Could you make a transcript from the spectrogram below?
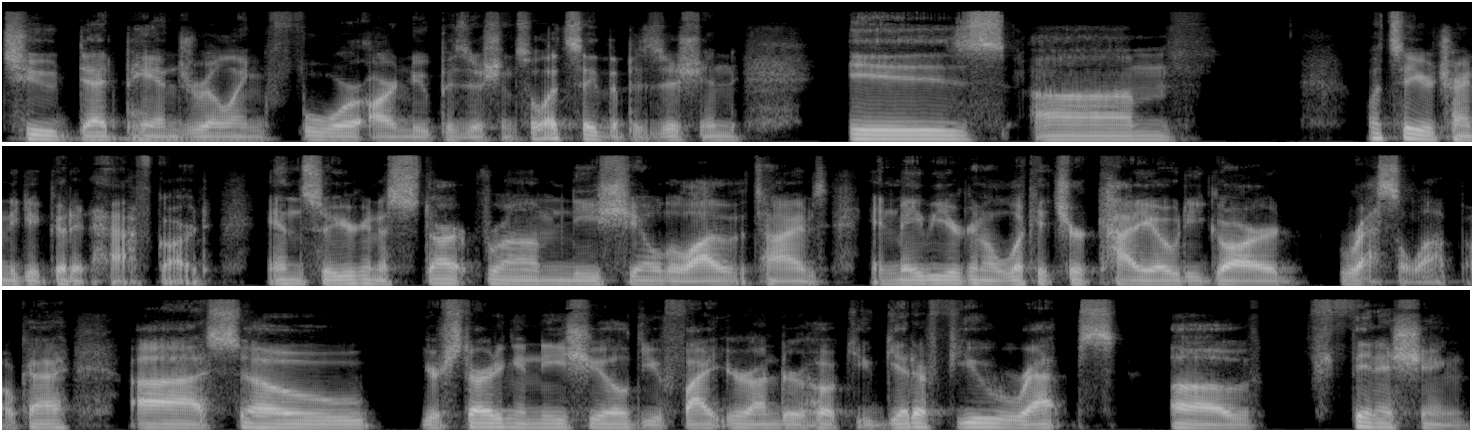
to deadpan drilling for our new position. So let's say the position is, um, let's say you're trying to get good at half guard. And so you're going to start from knee shield a lot of the times, and maybe you're going to look at your coyote guard wrestle up. Okay. Uh, so you're starting a knee shield, you fight your underhook, you get a few reps of finishing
